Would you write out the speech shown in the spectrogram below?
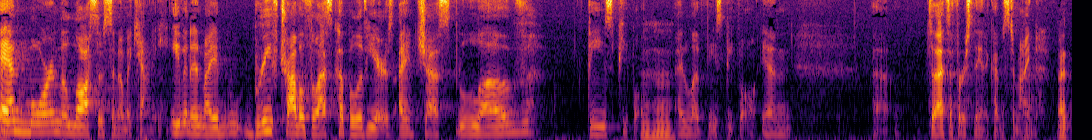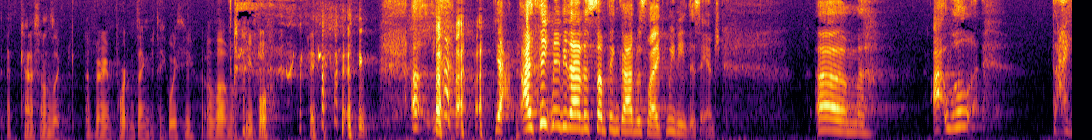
and mourn the loss of Sonoma County. Even in my brief travels the last couple of years, I just love these people. I love these people. And um, so that's the first thing that comes to mind. That, that kind of sounds like a very important thing to take with you a love of people. I think- Yeah, I think maybe that is something God was like, we need this, Ange. Um, I, well, I,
